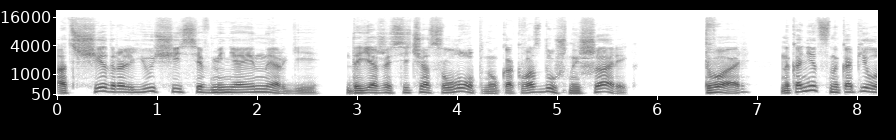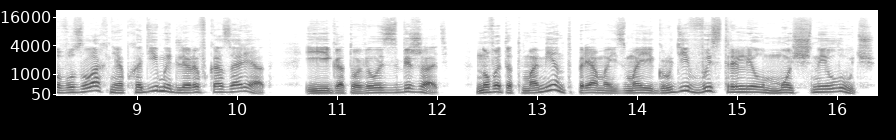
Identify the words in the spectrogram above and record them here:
от щедро льющейся в меня энергии. Да я же сейчас лопну, как воздушный шарик. Тварь, наконец, накопила в узлах необходимый для рывка заряд и готовилась сбежать но в этот момент прямо из моей груди выстрелил мощный луч.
